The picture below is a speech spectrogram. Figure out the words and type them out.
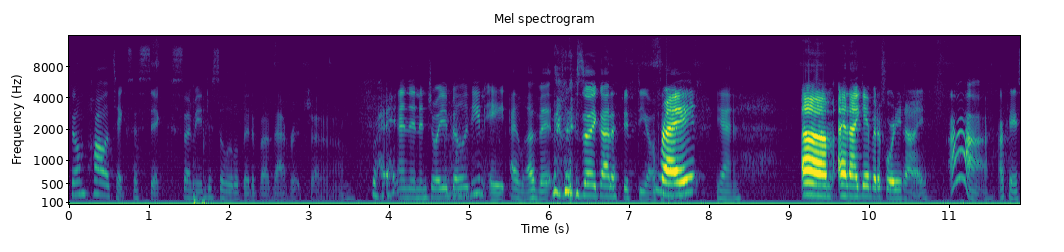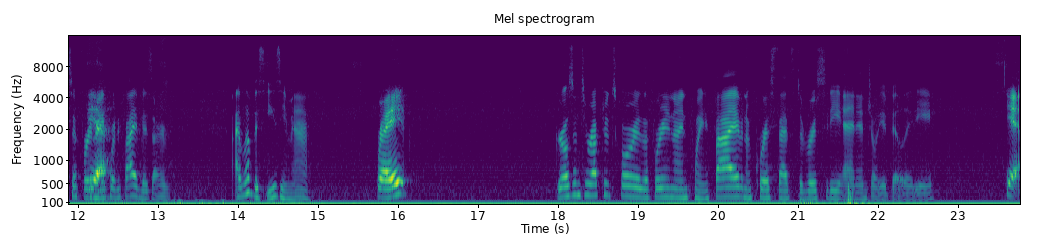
Film politics a six. I mean, just a little bit above average. I don't know. Right. And then enjoyability an eight. I love it. so I got a fifty. Altogether. right. Yeah. Um, and I gave it a 49. Ah, okay. So 49, Yeah. 45 is our. I love this easy math. Right. Girls Interrupted score is a 49.5, and of course that's diversity and enjoyability. Yeah.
